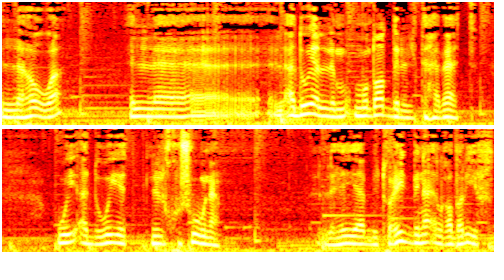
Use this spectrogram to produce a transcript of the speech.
اللي هو ال- الأدوية اللي مضاد للالتهابات وأدوية للخشونة اللي هي بتعيد بناء الغضاريف.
